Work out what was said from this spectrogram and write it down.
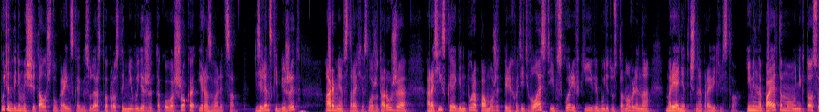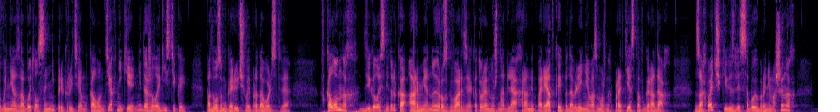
Путин, видимо, считал, что украинское государство просто не выдержит такого шока и развалится. Зеленский бежит, армия в страхе сложит оружие, а российская агентура поможет перехватить власть, и вскоре в Киеве будет установлено марионеточное правительство. Именно поэтому никто особо не озаботился ни прикрытием колонн техники, ни даже логистикой, подвозом горючего и продовольствия – в колоннах двигалась не только армия, но и Росгвардия, которая нужна для охраны порядка и подавления возможных протестов в городах. Захватчики везли с собой в бронемашинах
